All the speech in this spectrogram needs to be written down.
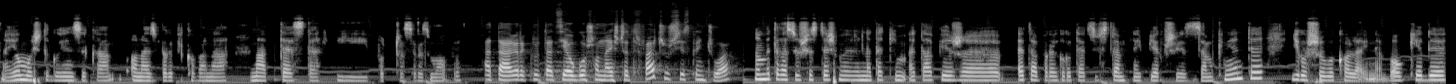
znajomość tego języka, ona jest weryfikowana na testach i podczas rozmowy. A ta rekrutacja ogłoszona jeszcze trwa, czy już się skończyła? No my teraz już jesteśmy na takim etapie, że etap rekrutacji wstępnej pierwszy jest zamknięty i ruszyły kolejne, bo kiedy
